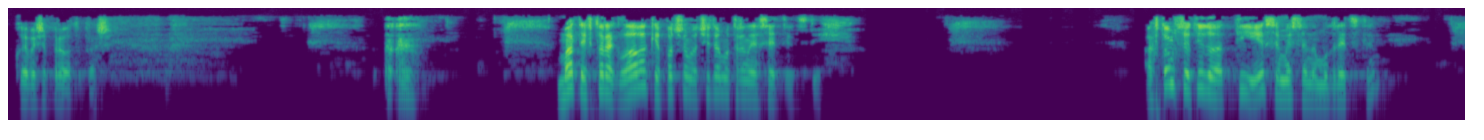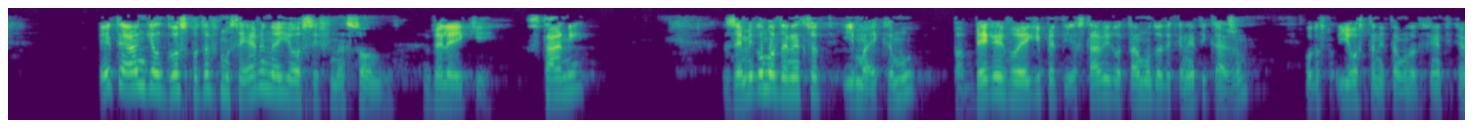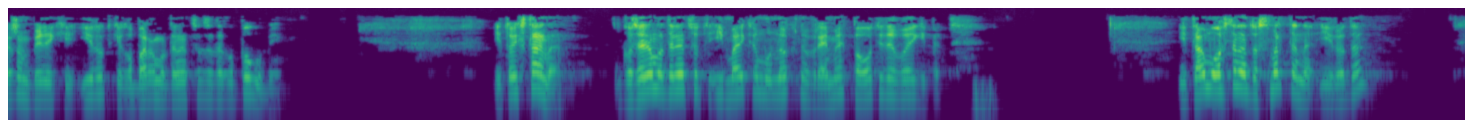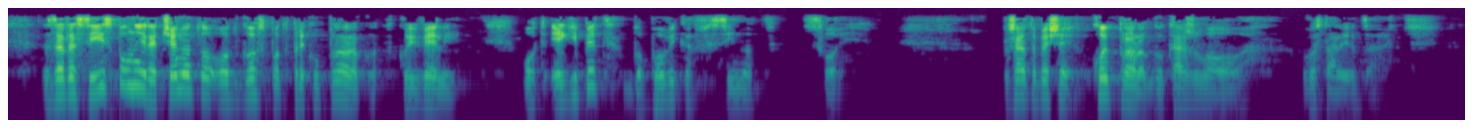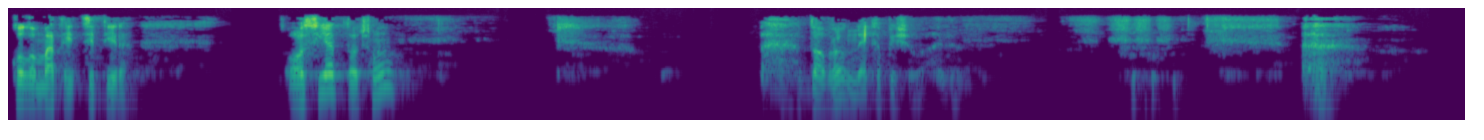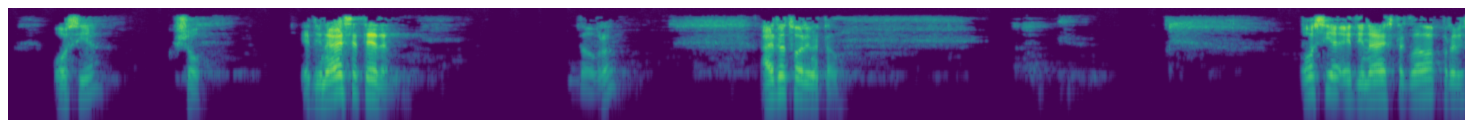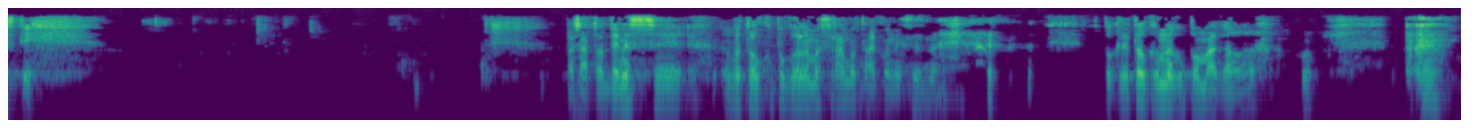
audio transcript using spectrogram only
Кој беше првото прашање? Матеј втора глава, ќе почнем да читаме 13 стих. А штом се отидоа тие, се мисле на мудреците, ете ангел Господов му се јави на Јосиф на сон, велејки, стани, земи го младенецот и мајка му, па бегај во Египет и остави го таму додека не ти кажам, односно и остани таму додека не ти кажам, бидејќи Ирод ќе го бара младенецот за да го погуби. И тој стана. Го зеде младенецот и мајка му нокно време, па отиде во Египет. И таму остана до смртта на Ирода, за да се исполни реченото од Господ преку пророкот, кој вели, од Египет го повикав синот свој. Прошањето беше, кој пророк го кажува ова во Стариот Завет? Кого Матеј цитира? Осија, точно, Добро, нека пишува. Осија, шо? 11.1. Добро. Ајде отвориме таму. Осија 11 глава, први стих. Па затоа денес е во толку поголема срамота, ако не се знае. Покрај толку многу помагала.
